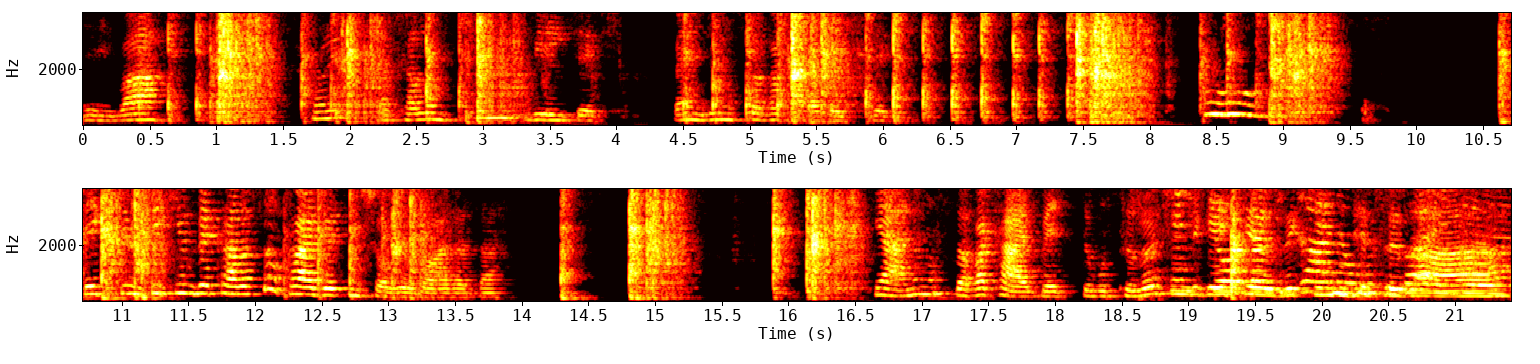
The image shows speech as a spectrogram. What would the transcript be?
Eyvah. Risk. Bakalım kim bilecek? Bence Mustafa kaybedecek. Tek çizgi kimde kalırsa o kaybetmiş oluyor bu arada. Yani Mustafa kaybetti bu turu. Şimdi Keşke orada geçiyoruz ikinci tura.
